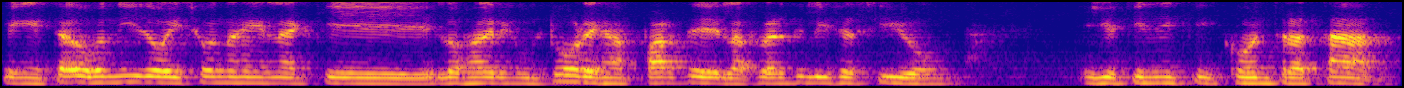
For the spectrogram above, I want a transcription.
en Estados Unidos hay zonas en las que los agricultores, aparte de la fertilización, ellos tienen que contratar,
